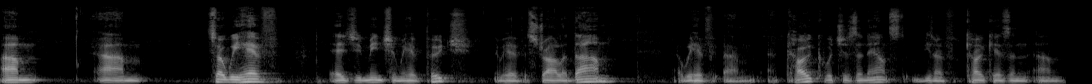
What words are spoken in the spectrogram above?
Um, um, so we have, as you mentioned, we have Puig, we have Estrella Damm, uh, we have um, Coke, which is announced. You know, Coke as in um,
